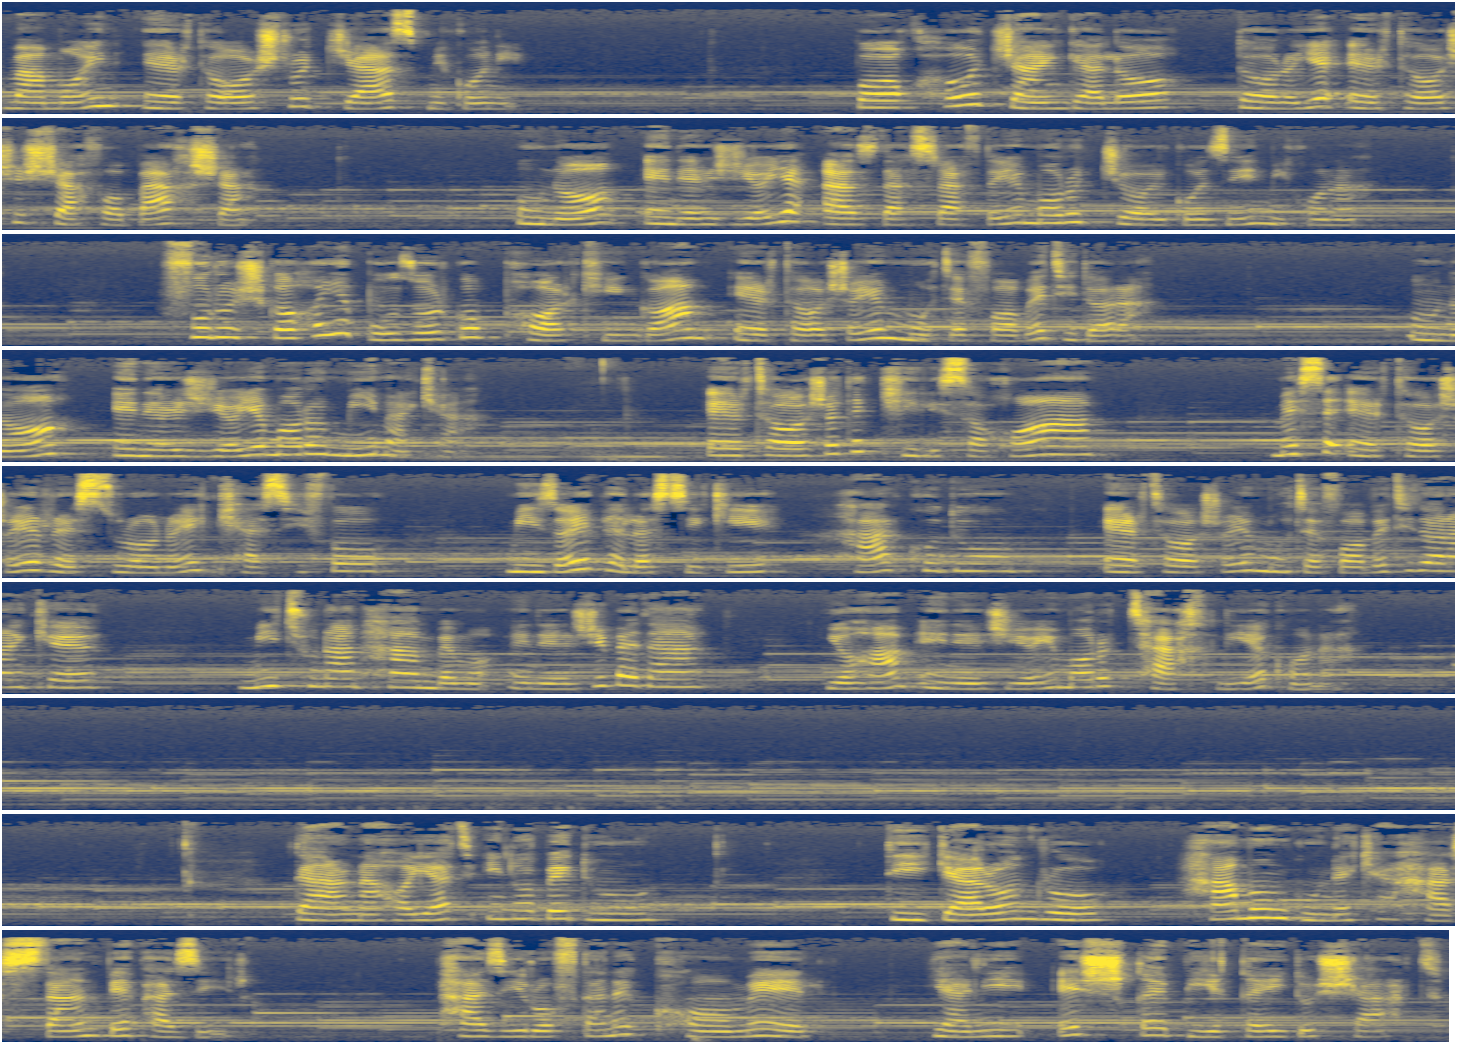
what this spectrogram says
و ما این ارتعاش رو جذب می‌کنیم. باغها و جنگلا دارای ارتعاشی شفا بخشن. اونا انرژیای از دست رفته ما رو جایگزین می‌کنن. فروشگاه های بزرگ و پارکینگ هم ارتعاش های متفاوتی دارن. اونا انرژی های ما رو میمکن. ارتعاشات کلیساها هم مثل ارتعاش های رستوران های کثیف و میزای پلاستیکی هر کدوم ارتعاش های متفاوتی دارن که می‌تونن هم به ما انرژی بدن یا هم انرژی های ما رو تخلیه کنن. در نهایت اینو بدون. دیگران رو همون گونه که هستن بپذیر. پذیرفتن کامل یعنی عشق بی قید و شرط.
